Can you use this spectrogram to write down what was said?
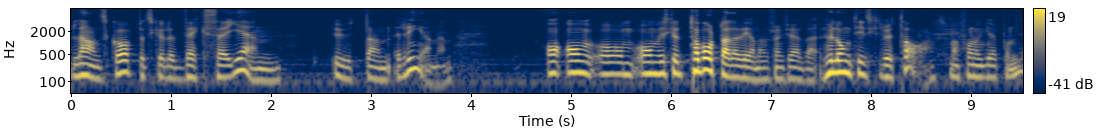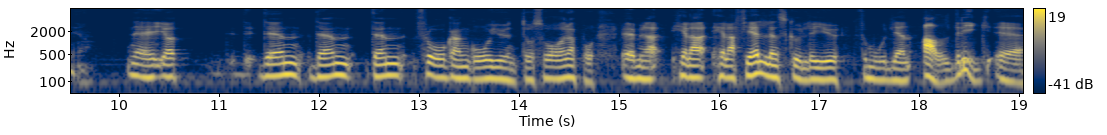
landskapet skulle växa igen utan renen. Om, om, om vi skulle ta bort alla renar från fjällvärlden, hur lång tid skulle det ta? Så man får något grepp om det. Nej, jag, den, den, den frågan går ju inte att svara på. Jag menar, hela, hela fjällen skulle ju förmodligen aldrig eh,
